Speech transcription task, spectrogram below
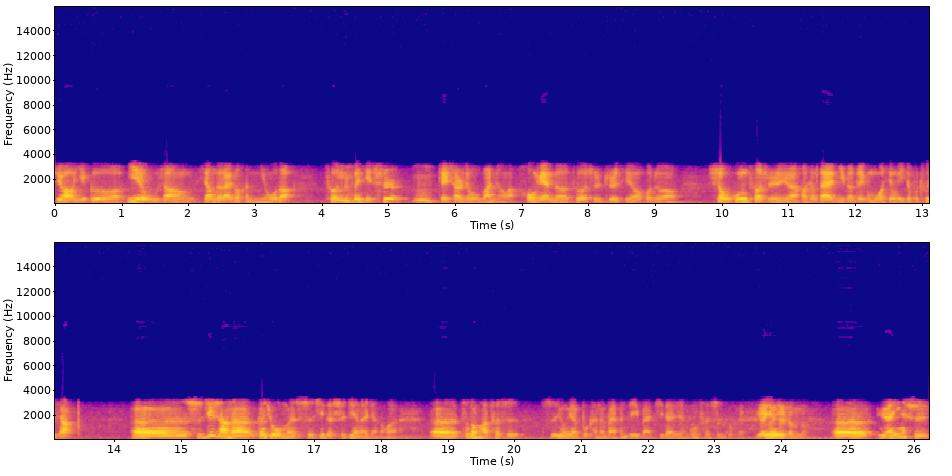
需要一个业务上相对来说很牛的测试嗯分析师，嗯这事儿就完成了。后面的测试执行或者手工测试人员，好像在你的这个模型里就不出现了。呃，实际上呢，根据我们实际的实践来讲的话，呃，自动化测试是永远不可能百分之一百替代人工测试的。OK，原因是什么呢？呃，原因是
